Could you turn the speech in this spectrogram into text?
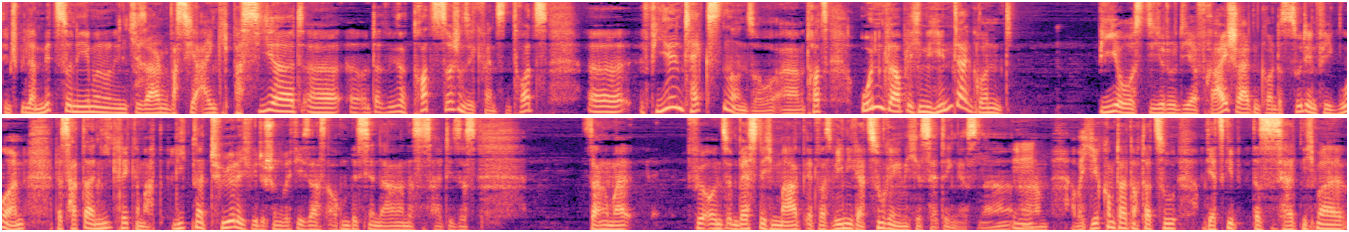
den Spieler mitzunehmen und ihm zu sagen, was hier eigentlich passiert. Äh, und wie gesagt, trotz Zwischensequenzen, trotz äh, vielen Texten und so, äh, trotz unglaublichen Hintergrund Bios, die du dir freischalten konntest zu den Figuren, das hat da nie Klick gemacht. Liegt natürlich, wie du schon richtig sagst, auch ein bisschen daran, dass es halt dieses, sagen wir mal, für uns im westlichen Markt etwas weniger zugängliches Setting ist. Ne? Mhm. Ähm, aber hier kommt halt noch dazu, und jetzt gibt, dass es halt nicht mal,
